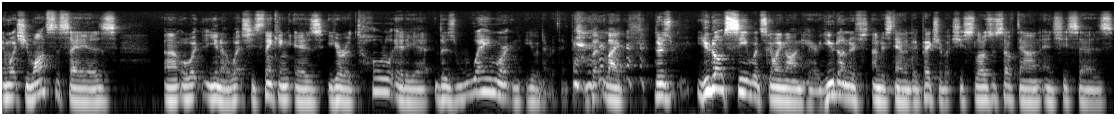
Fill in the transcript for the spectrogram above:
And what she wants to say is um, or what you know what she's thinking is you're a total idiot there's way more you would never think that but like there's you don't see what's going on here. You don't under, understand the big picture but she slows herself down and she says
